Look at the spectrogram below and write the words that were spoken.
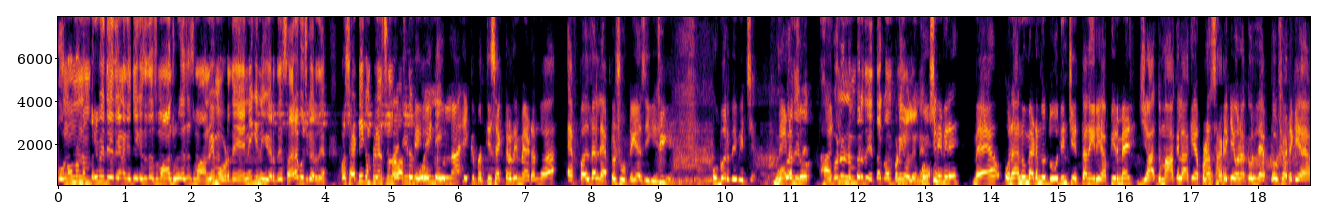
ਉਹਨਾਂ ਨੂੰ ਨੰਬਰ ਵੀ ਦੇ ਦੇਣਗੇ ਜੇ ਕਿਸੇ ਦਾ ਸਮਾਨ ਛੁੱਟੇ ਅਸੀਂ ਸਮਾਨ ਵੀ ਮੋੜਦੇ ਆ ਇਹ ਨਹੀਂ ਕਿ ਨਹੀਂ ਕਰਦੇ ਸਾਰਾ ਕੁਝ ਕਰਦੇ ਆ ਪਰ ਸਾਡੀ ਕੰਪਲੇਂਟ ਸੁਣਨ ਵਾਸਤੇ ਕੋਈ ਨਹੀਂ। ਕੋਲ ਨਾ ਇੱਕ 32 ਸੈਕਟਰ ਦੇ ਮੈਡਮ ਦਾ ਐਪਲ ਦਾ ਲੈਪਟਾਪ ਛੁੱਟ ਗਿਆ ਸੀਗੀ। ਜੀ। ਉਬਰ ਦੇ ਵਿੱਚ। ਮੈਡਮ ਨੂੰ ਹਾਂਜੀ। ਉਹਨੂੰ ਨੰਬਰ ਦੇ ਦਿੱਤਾ ਕੰਪਨੀ ਵਾਲੇ ਨੇ। ਕੁਛ ਨਹੀਂ ਵੀਰੇ। ਮੈਂ ਉਹਨਾਂ ਨੂੰ, ਮੈਡਮ ਨੂੰ ਦੋ ਦਿਨ ਚੇਤਾ ਨਹੀਂ ਰਿਹਾ। ਫਿਰ ਮੈਂ ਯਾ- ਦਿਮਾਗ ਲਾ ਕੇ ਆਪਣਾ ਛੱਡ ਕੇ ਉਹਨਾਂ ਕੋਲ ਲੈਪਟਾਪ ਛੱਡ ਕੇ ਆਇਆ।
